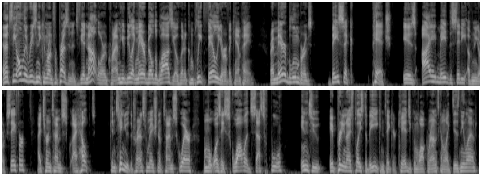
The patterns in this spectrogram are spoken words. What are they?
And that's the only reason he can run for president. If he had not lowered crime, he'd be like Mayor Bill de Blasio, who had a complete failure of a campaign. Right? Mayor Bloomberg's basic pitch is I made the city of New York safer. I turned Times I helped continue the transformation of Times Square from what was a squalid cesspool into a pretty nice place to be. You can take your kids, you can walk around, it's kind of like Disneyland.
